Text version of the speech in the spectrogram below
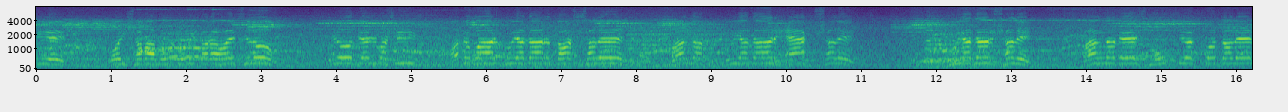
দিয়ে ওই সভা মুলতবি করা হয়েছিল। প্রিয় দেশবাসী অতবার দুই হাজার দশ সালে, বাংলা দুই হাজার এক সালে, দুই হাজার সালে বাংলাদেশ মুক্তি ঐক্য দলের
